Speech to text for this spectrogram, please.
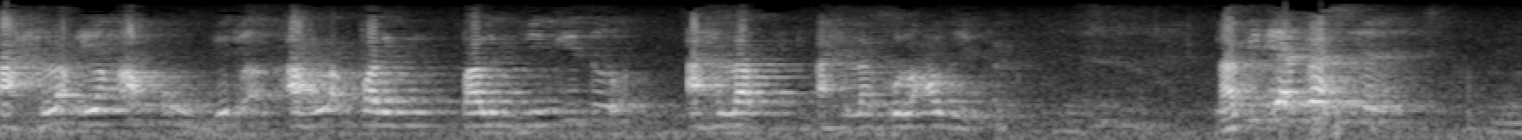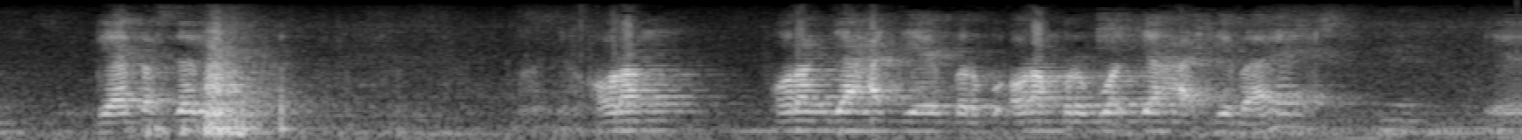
akhlak yang aku. Jadi akhlak paling paling tinggi itu akhlak akhlakul azim. Nabi di atasnya. Di atas dari orang orang jahat dia ber, orang berbuat jahat dia baik. Ya,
